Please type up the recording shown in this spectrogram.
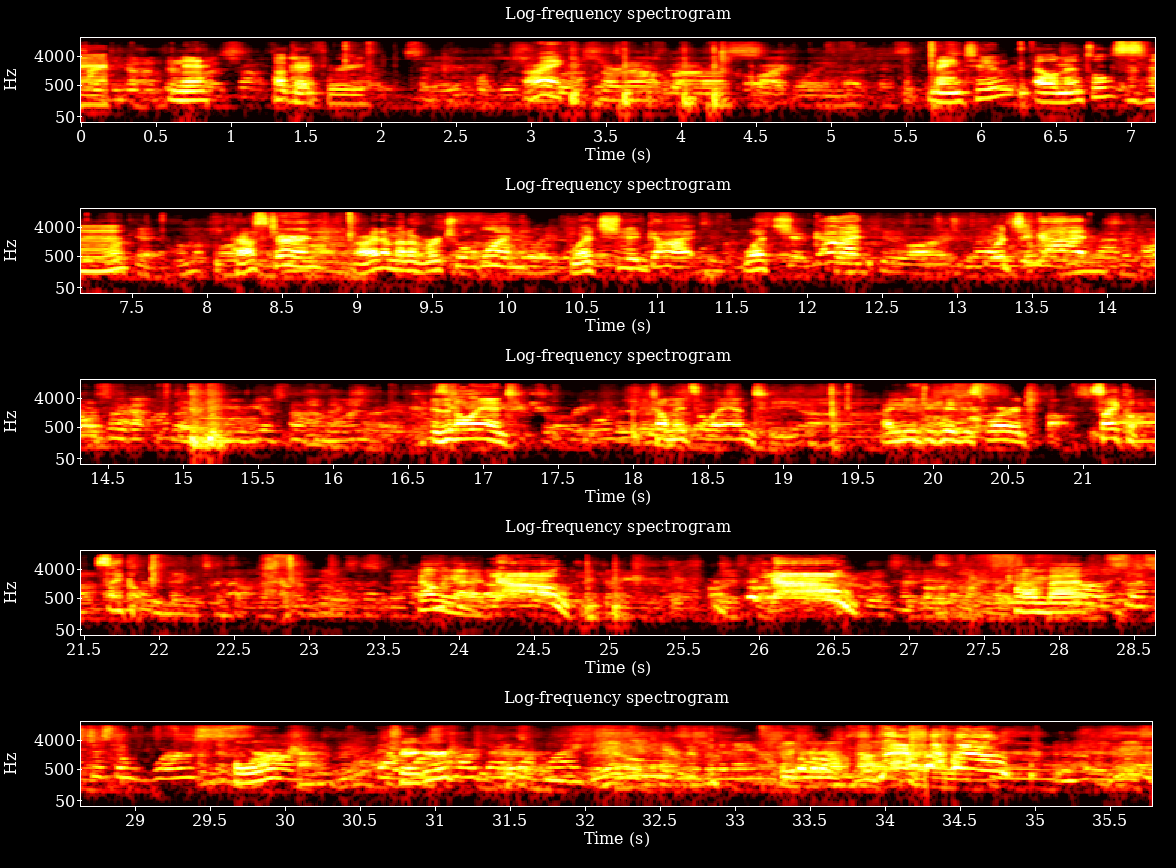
nah. Nah. Okay. Three. Alright. Start out by cycling. Main 2, Elementals. Mm-hmm. Pass turn. Alright, I'm at a virtual 1. What you got? What you got? What you got? Is it a land? Tell me it's a land. I need to hear this word. Cycle. Cycle. Helmet guide. No! Combat. Oh, so it's just a worse Four. that Trigger? worse card that I like. Remember the name?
